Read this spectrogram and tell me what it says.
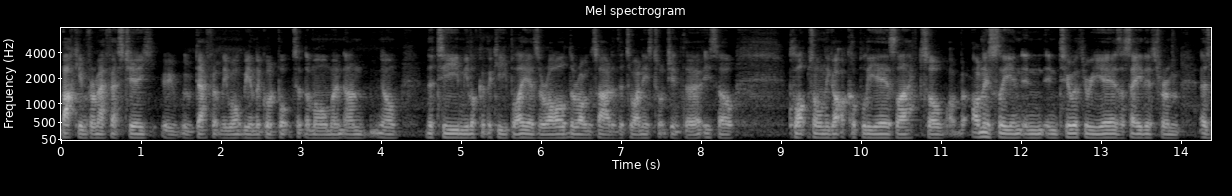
backing from FSG, who, who definitely won't be in the good books at the moment, and you know the team. You look at the key players are all the wrong side of the twenties, touching thirty. So Klopp's only got a couple of years left. So honestly, in, in, in two or three years, I say this from as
